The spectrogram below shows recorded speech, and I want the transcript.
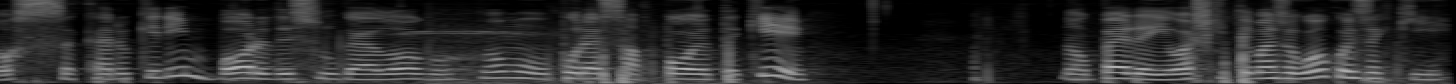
Nossa, cara, eu queria ir embora desse lugar logo. Vamos por essa porta aqui? Não, pera aí, eu acho que tem mais alguma coisa aqui.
